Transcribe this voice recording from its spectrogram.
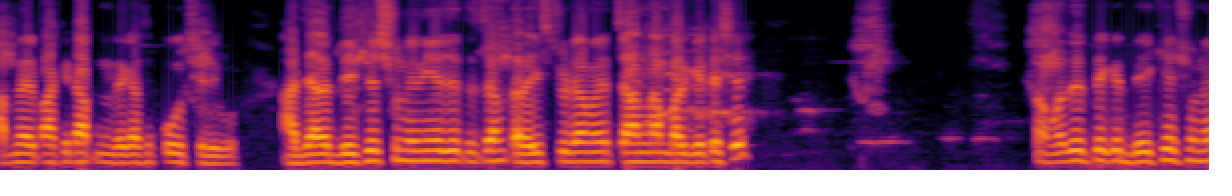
আপনাদের পাখিটা আপনাদের কাছে পৌঁছে দিব। আর যারা দেখে শুনে নিয়ে যেতে চান, তারা স্টেডিয়ামের চার নাম্বার গেট এসে আমাদের থেকে দেখে শুনে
